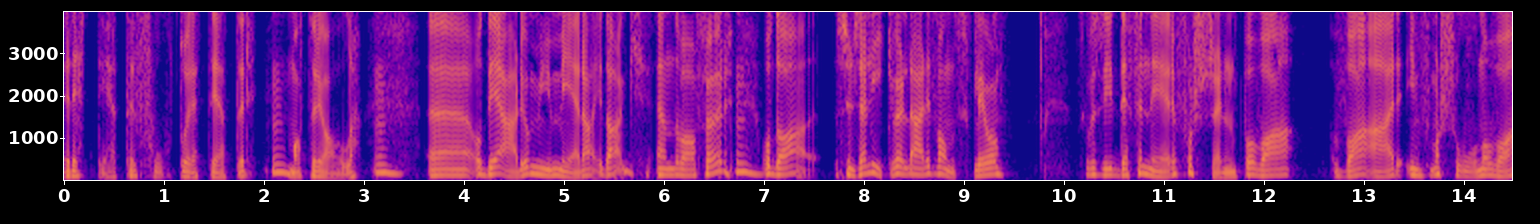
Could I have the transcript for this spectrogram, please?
Rettigheter, fotorettigheter, materiale. Eh, og det er det jo mye mer av i dag enn det var før. Og da syns jeg likevel det er litt vanskelig å skal vi si, definere forskjellen på hva, hva er informasjon og hva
